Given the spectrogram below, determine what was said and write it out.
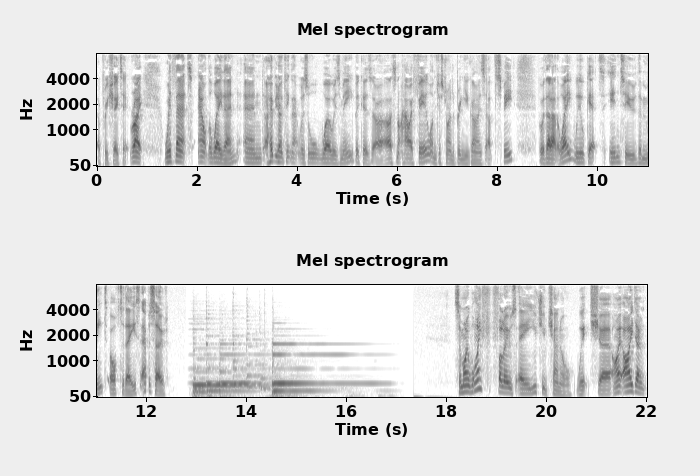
appreciate it. Right, with that out the way then, and I hope you don't think that was all woe is me because uh, that's not how I feel. I'm just trying to bring you guys up to speed. But with that out the way, we'll get into the meat of today's episode. So my wife follows a YouTube channel, which uh, I I don't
